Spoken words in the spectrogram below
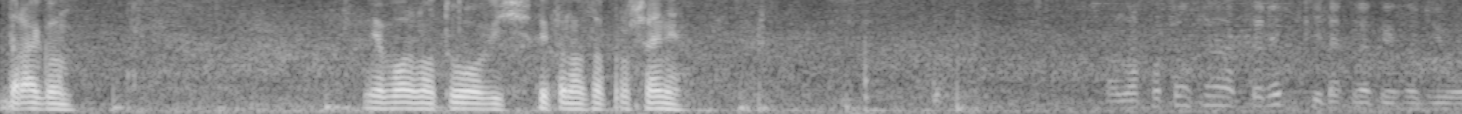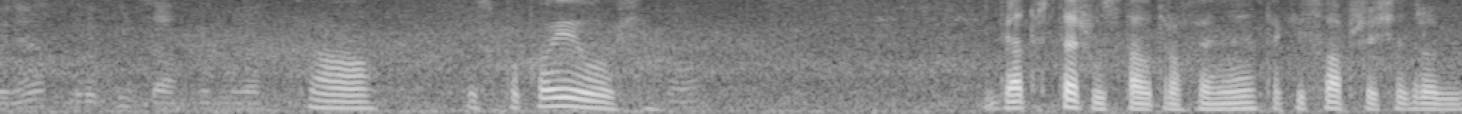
Dragon. Nie wolno tu łowić, tylko na zaproszenie. Ale na początku na te rybki tak lepiej chodziły, nie? Drobnica w ogóle. No, uspokoiło się. Wiatr też ustał trochę, nie? Taki słabszy się zrobił.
